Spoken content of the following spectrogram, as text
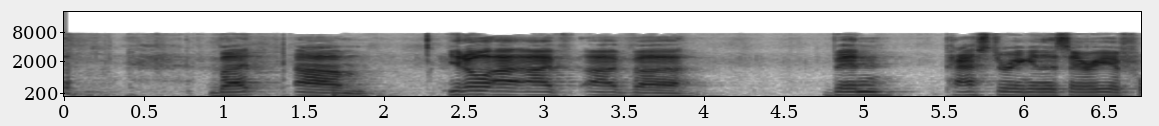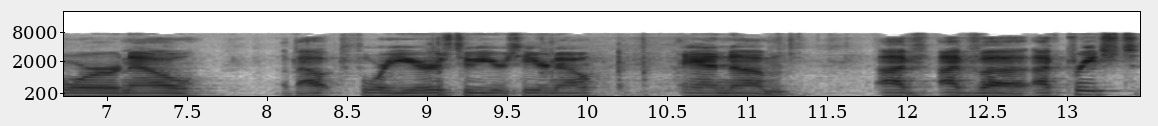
but, um, you know, I, have I've uh, been pastoring in this area for now about four years, two years here now. And um, I've, I've, uh, I've preached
